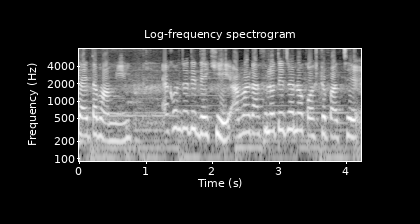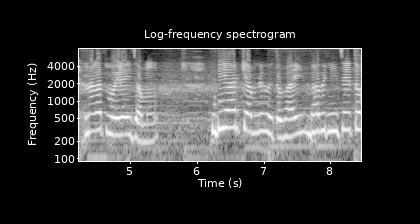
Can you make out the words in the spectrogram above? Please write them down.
যাইতাম আমি। এখন যদি দেখি, আমার গাফিলতির জন্য কষ্ট পাচ্ছে, নাগাদ মইরাই যাব বিয়ে আর কেমনে হইতো ভাই? ভাবি নিজেই তো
